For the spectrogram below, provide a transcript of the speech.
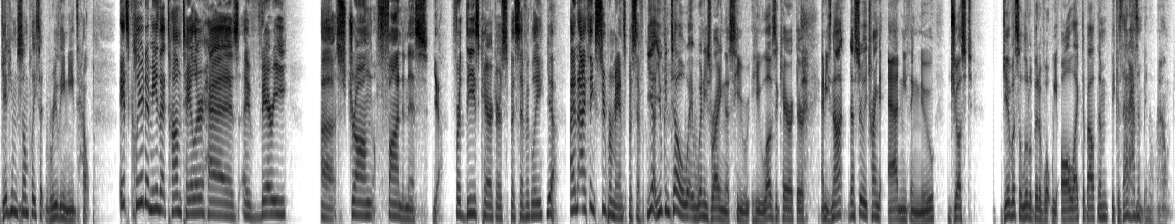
get him someplace that really needs help. It's clear to me that Tom Taylor has a very uh, strong fondness Yeah. for these characters specifically. Yeah. And I think Superman specifically. Yeah, you can tell when he's writing this, he he loves the character, and he's not necessarily trying to add anything new. Just give us a little bit of what we all liked about them, because that hasn't been around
